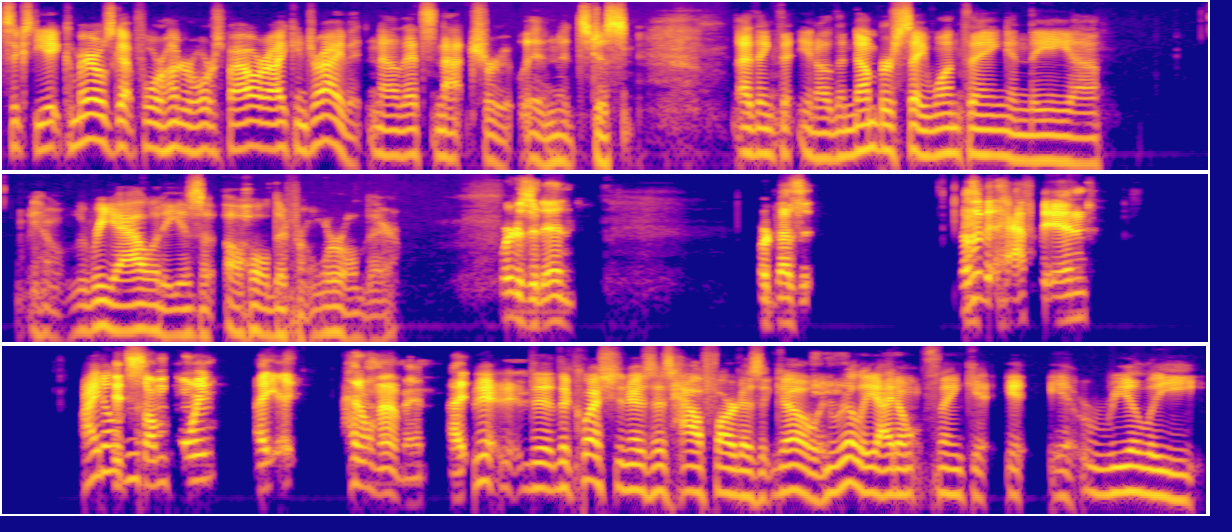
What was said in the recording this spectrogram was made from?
68 Camaro's got 400 horsepower. I can drive it. No, that's not true. And it's just, I think that, you know, the numbers say one thing and the, uh, you know, the reality is a, a whole different world there. Where does it end? Or does it? Doesn't it have to end? I don't. At kn- some point, I, I I don't know, man. I the the question is is how far does it go? And really, I don't think it it, it really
